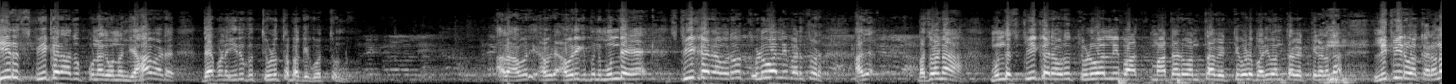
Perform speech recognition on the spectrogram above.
ಈರು ಸ್ಪೀಕರ್ ಆದ ಪುನಃ ಒಂದೊಂದು ಯಾವ ದಯಪಣ ಇರಿಗೂ ತುಳುತ ಬಗ್ಗೆ ಗೊತ್ತುಂಟು. ಅವರಿಗೆ ಅವರಿಗೆ ಬಂದು ಮುಂದೆ ಸ್ಪೀಕರ್ ಅವರು ತುಳುವಲ್ಲಿ ಬರ್ತಾರೆ ಅದೇ ಬಸವಣ್ಣ ಮುಂದೆ ಸ್ಪೀಕರ್ ಅವರು ತುಳುವಲ್ಲಿ ಮಾತಾಡುವಂತ ವ್ಯಕ್ತಿಗಳು ಬರೆಯುವಂತ ವ್ಯಕ್ತಿಗಳನ್ನ ಲಿಪಿ ಇರುವ ಕಾರಣ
